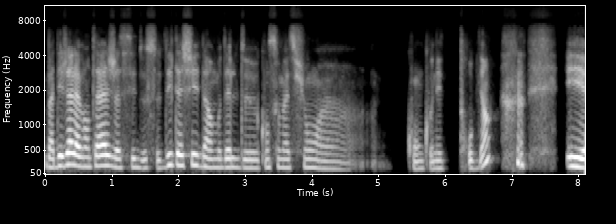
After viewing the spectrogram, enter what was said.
bah déjà, l'avantage, c'est de se détacher d'un modèle de consommation euh, qu'on connaît trop bien et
